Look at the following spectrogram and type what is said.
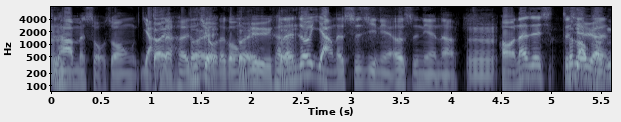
是他们手中养了很久的工具，可能都养了十几年、二十年了。嗯，哦，那这这些人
